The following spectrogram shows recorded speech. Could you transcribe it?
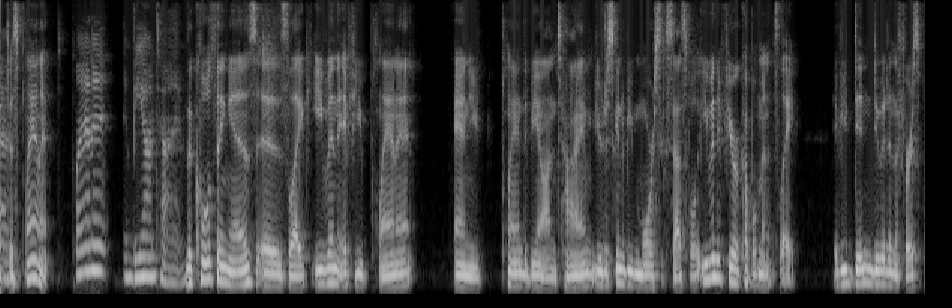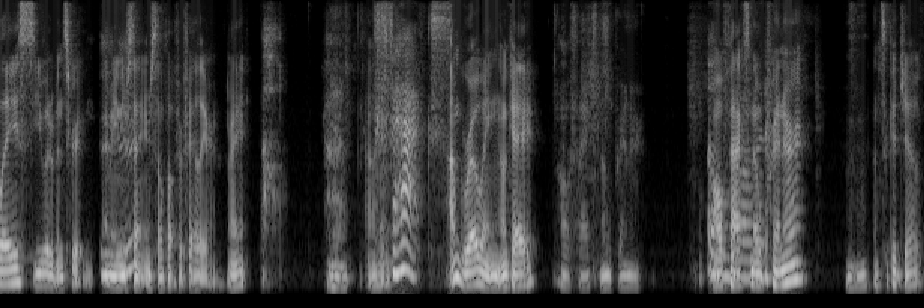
Yeah. just plan it. Plan it and be on time. The cool thing is, is like even if you plan it and you plan to be on time, you're just going to be more successful, even if you're a couple minutes late. If you didn't do it in the first place, you would have been screwed. I mean, you're Mhm. setting yourself up for failure, right? Oh. Yeah. Okay. Facts. I'm growing. Okay. All facts, no printer. All facts, no Oh, God. printer. Mhm. That's a good joke.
